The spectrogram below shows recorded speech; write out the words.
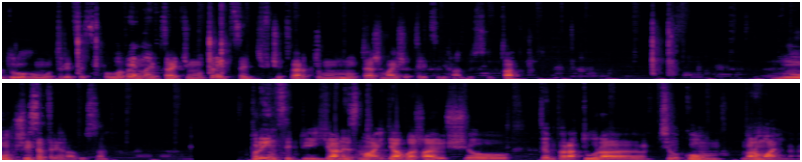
в другому 30,5, в третьому 30, в четвертому ну, теж майже 30 градусів. так? Ну, 63 градуса. Принципі, я не знаю. Я вважаю, що температура цілком нормальна.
